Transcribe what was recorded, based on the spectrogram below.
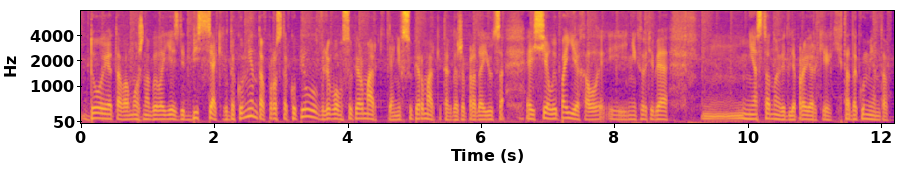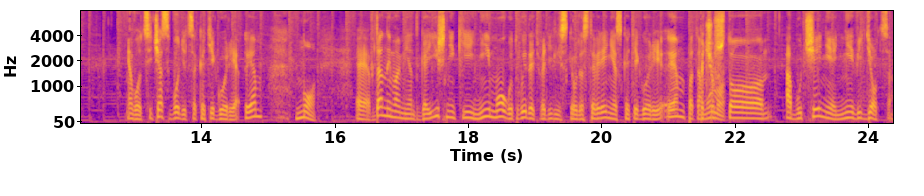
до этого можно было ездить без всяких документов, просто купил в любом супермаркете, они в супермаркетах даже продаются, сел и поехал, и никто тебя не остановит для проверки каких-то документов. Вот, сейчас вводится категория М, но в данный момент гаишники не могут выдать водительское удостоверение с категории М, потому Почему? что обучение не ведется.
